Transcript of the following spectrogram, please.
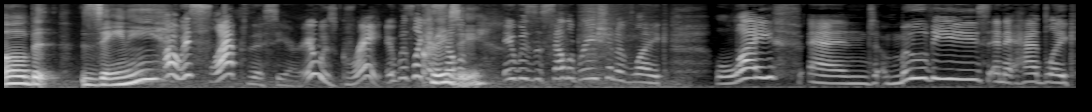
a little bit zany. Oh, it slapped this year. It was great. It was like crazy. A cele- it was a celebration of like life and movies and it had like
